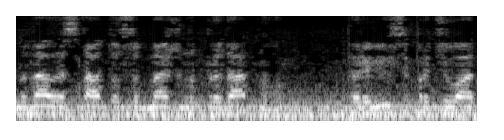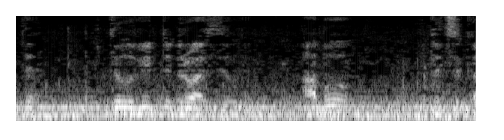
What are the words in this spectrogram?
надали статус обмежено придатного, перевівся працювати в тилові підрозділи або в ТЦК.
